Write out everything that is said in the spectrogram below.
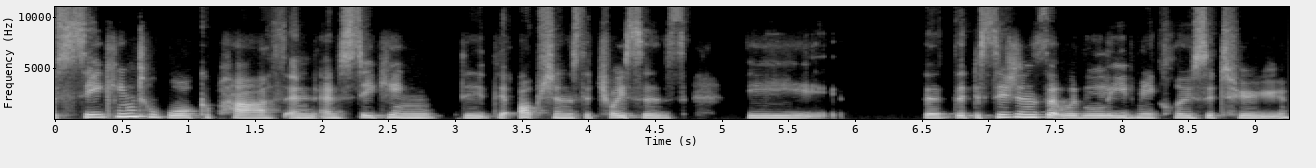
seeking to walk a path and and seeking the the options the choices the the the decisions that would lead me closer to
